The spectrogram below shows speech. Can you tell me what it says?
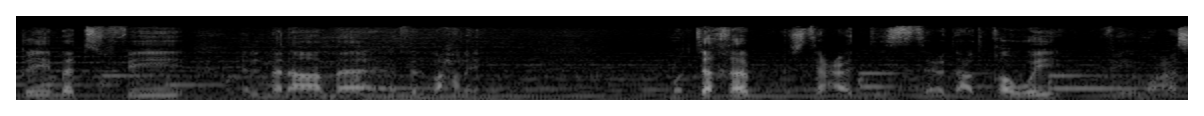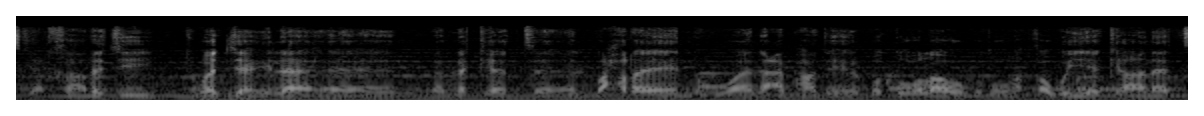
أقيمت في المنامة في البحرين. المنتخب استعد استعداد قوي في معسكر خارجي توجه إلى مملكة البحرين ولعب هذه البطولة وبطولة قوية كانت.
